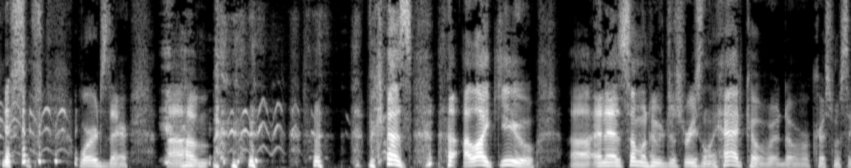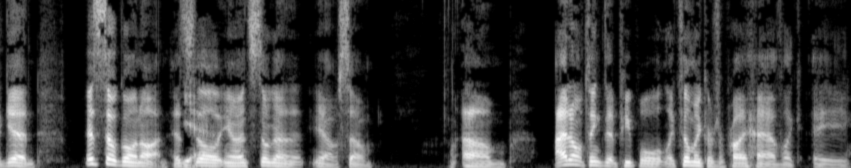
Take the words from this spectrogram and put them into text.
words there. Um, because I like you, uh, and as someone who just recently had COVID over Christmas again, it's still going on. It's yeah. still, you know, it's still gonna, you know, so, um, I don't think that people like filmmakers will probably have like a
